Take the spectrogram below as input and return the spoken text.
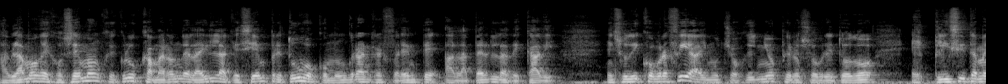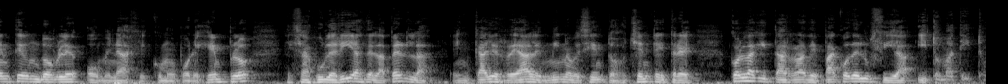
Hablamos de José Monje Cruz, camarón de la isla, que siempre tuvo como un gran referente a la perla de Cádiz. En su discografía hay muchos guiños, pero sobre todo explícitamente un doble homenaje, como por ejemplo esas bulerías de la perla en Calle Real en 1983 con la guitarra de Paco de Lucía y Tomatito.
